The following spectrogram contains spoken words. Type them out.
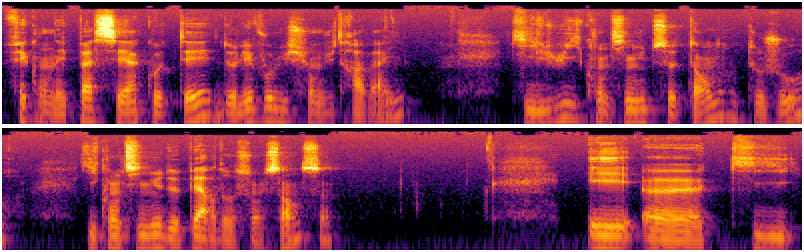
fait qu'on est passé à côté de l'évolution du travail, qui lui continue de se tendre toujours, qui continue de perdre son sens et euh, qui,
